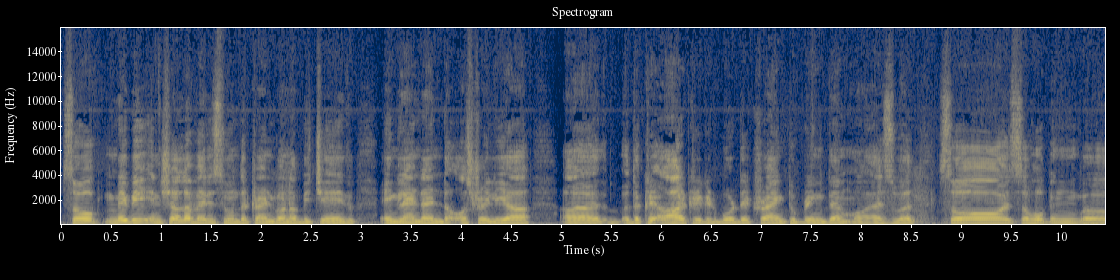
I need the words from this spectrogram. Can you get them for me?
So maybe inshallah very soon the trend gonna be changed. England and Australia. Uh, the our cricket board they're trying to bring them uh, as well. So it's uh, hoping uh,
